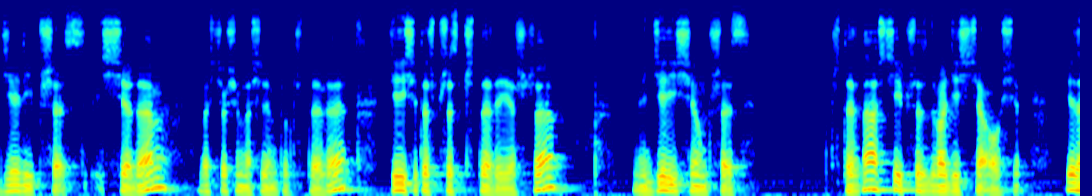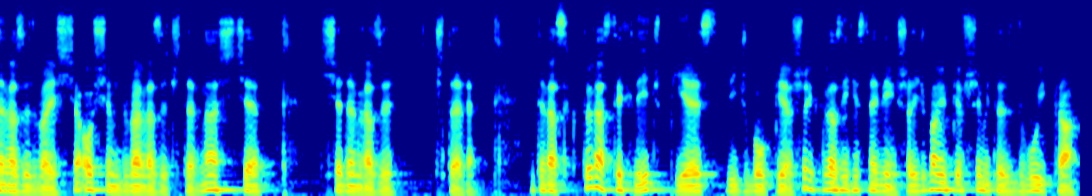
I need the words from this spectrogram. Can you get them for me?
dzieli przez 7, 28 na 7 to 4, dzieli się też przez 4 jeszcze, dzieli się przez 14 i przez 28. 1 razy 28, 2 razy 14, 7 razy 4. I teraz, która z tych liczb jest liczbą pierwszą i która z nich jest największa? Liczbami pierwszymi to jest dwójka,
